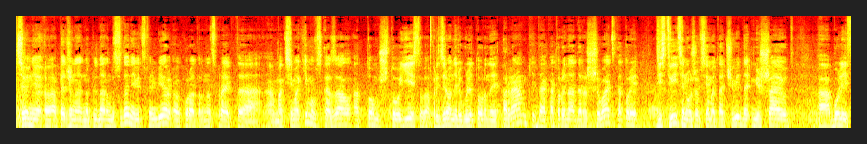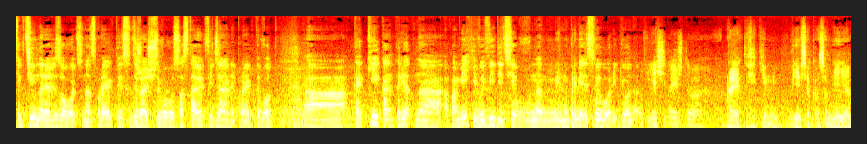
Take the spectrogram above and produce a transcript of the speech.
Сегодня, опять же, на, на пленарном заседании вице вице-премьер, э, куратор нацпроекта э, Максим Акимов сказал о том, что есть определенные регуляторные рамки, да, которые надо расшивать, которые действительно, уже всем это очевидно, мешают а, более эффективно реализовывать нацпроекты, содержащиеся в его составе федеральные проекты. Вот а, какие конкретно помехи вы видите в, на, на примере своего региона? Я считаю, что проект эффективный, вне всякого сомнения.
